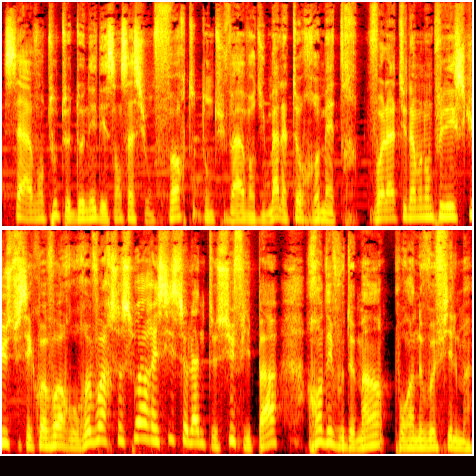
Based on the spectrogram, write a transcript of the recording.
c'est avant tout te donner des sensations fortes dont tu vas avoir du mal à te remettre. Voilà, tu n'as non plus d'excuses, tu sais quoi voir ou revoir ce soir et si cela ne te suffit pas, rendez-vous demain pour un nouveau film.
